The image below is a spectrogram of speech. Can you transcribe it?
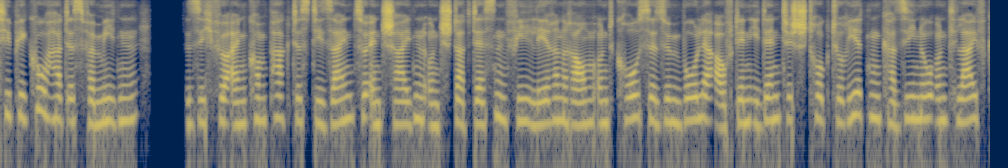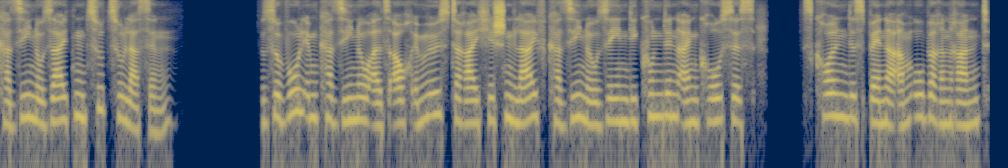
Tipico hat es vermieden, sich für ein kompaktes Design zu entscheiden und stattdessen viel leeren Raum und große Symbole auf den identisch strukturierten Casino- und Live-Casino-Seiten zuzulassen. Sowohl im Casino als auch im österreichischen Live-Casino sehen die Kunden ein großes, scrollendes Banner am oberen Rand,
